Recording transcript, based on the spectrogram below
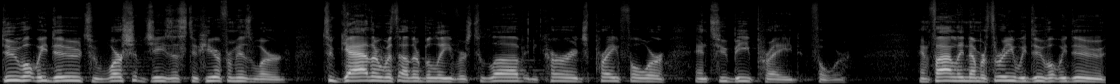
do what we do to worship Jesus, to hear from his word, to gather with other believers, to love, encourage, pray for, and to be prayed for. And finally, number three, we do what we do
